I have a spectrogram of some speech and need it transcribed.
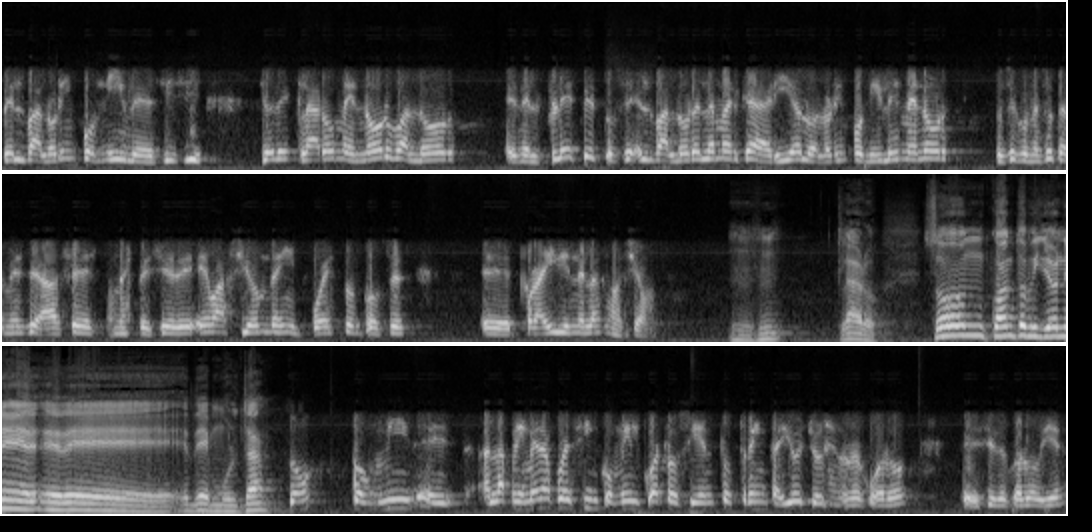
del valor imponible. Es decir, si yo declaro menor valor en el flete, entonces el valor de la mercadería, el valor imponible es menor. Entonces con eso también se hace una especie de evasión de impuestos. Entonces eh, por ahí viene la sanción. Ujú, Claro. ¿Son cuántos millones eh, de, de multa? Son, son mil, eh, a la primera fue 5.438, si no recuerdo, eh, si recuerdo bien,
